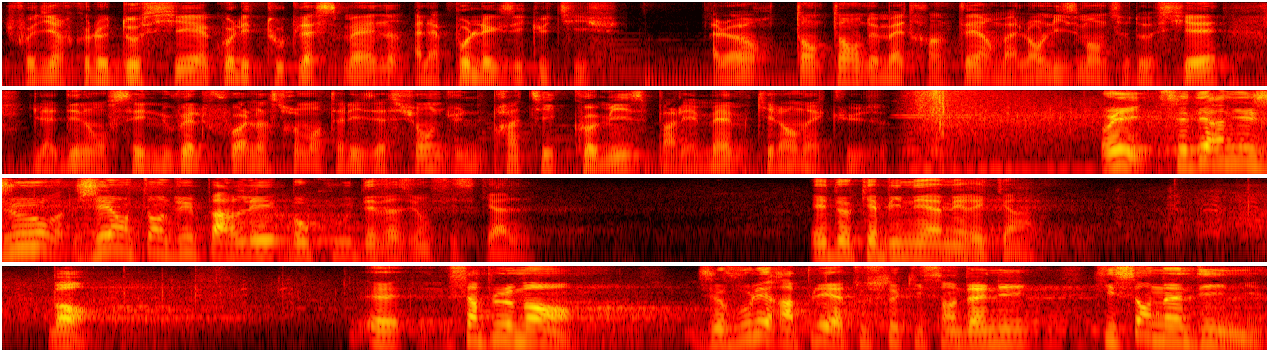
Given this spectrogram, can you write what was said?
Il faut dire que le dossier a collé toute la semaine à la pôle exécutif. Alors, tentant de mettre un terme à l'enlisement de ce dossier, il a dénoncé une nouvelle fois l'instrumentalisation d'une pratique commise par les mêmes qui l'en accusent. Oui, ces derniers jours, j'ai entendu parler beaucoup d'évasion fiscale et de cabinets américains. Bon. Euh, simplement, je voulais rappeler à tous ceux qui s'en indignent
